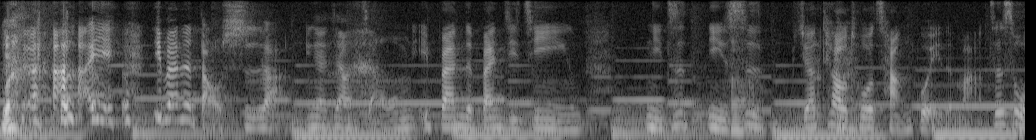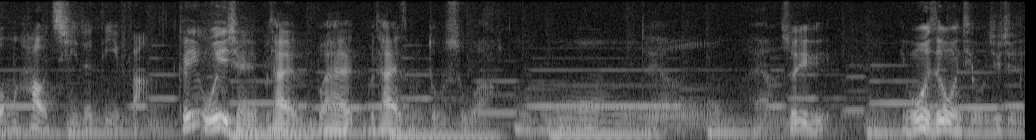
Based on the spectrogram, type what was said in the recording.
一般的导师啊，应该这样讲。我们一般的班级经营，你这你是比较跳脱常轨的嘛？啊、这是我们好奇的地方。可以，我以前也不太不太不太怎么读书啊。哦，对啊，哎呀，所以你问我这个问题，我就觉得。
